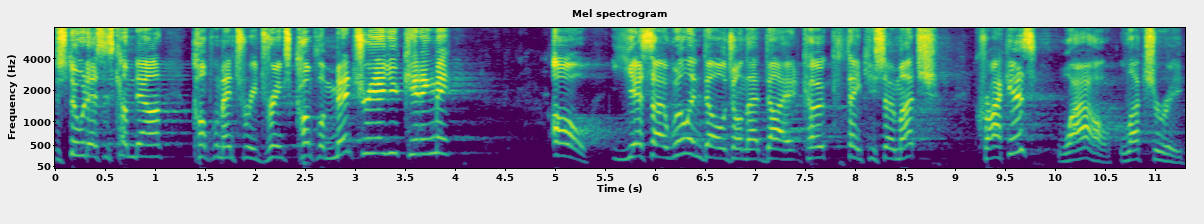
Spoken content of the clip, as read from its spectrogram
The stewardess has come down, complimentary drinks. Complimentary, are you kidding me? Oh, yes, I will indulge on that Diet Coke. Thank you so much. Crackers? Wow, luxury.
